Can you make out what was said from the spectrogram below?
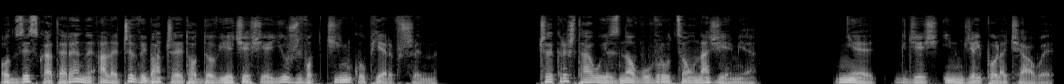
Odzyska tereny ale czy wybaczy to dowiecie się już w odcinku pierwszym. Czy kryształy znowu wrócą na Ziemię? Nie, gdzieś indziej poleciały.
